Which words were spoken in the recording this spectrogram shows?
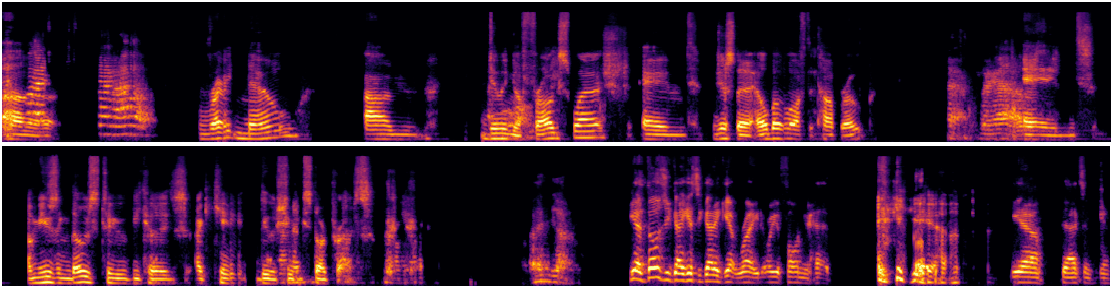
Uh, right now, I'm doing a frog splash and just an elbow off the top rope. And I'm using those two because I can't do a shooting star press. Yeah, those you I guess you got to get right, or you fall on your head. yeah. Yeah, that's it.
